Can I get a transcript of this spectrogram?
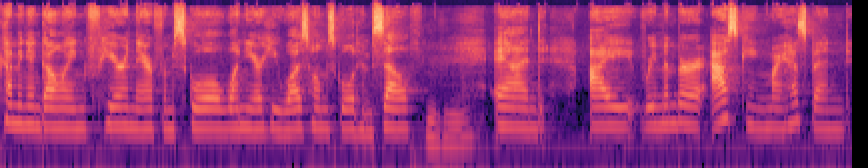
coming and going here and there from school. One year he was homeschooled himself. Mm-hmm. And I remember asking my husband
